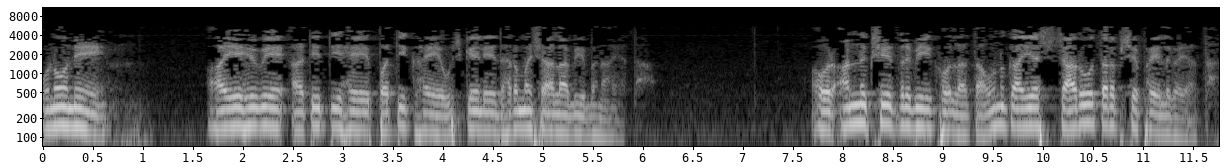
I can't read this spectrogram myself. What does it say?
उन्होंने आए हुए अतिथि है पतिक है, उसके लिए धर्मशाला भी बनाया था। और अन्न क्षेत्र भी खोला था। उनका यश चारों तरफ़ से फैल गया था।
